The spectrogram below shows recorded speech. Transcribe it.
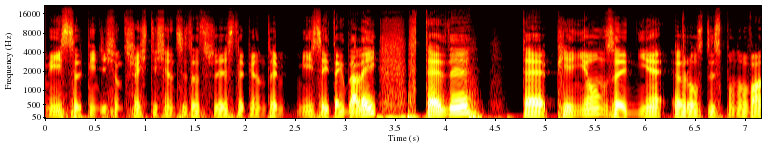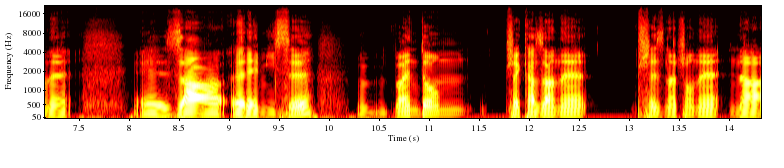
miejsce, 56 tysięcy za 35 miejsce i tak dalej, wtedy te pieniądze nie rozdysponowane e, za remisy będą przekazane, przeznaczone na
